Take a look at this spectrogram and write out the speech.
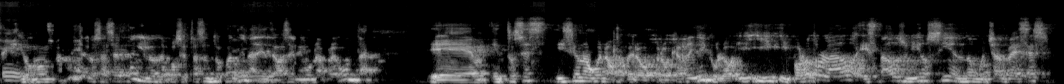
te los aceptan y los depositas en tu cuenta y nadie te va a hacer ninguna pregunta. Eh, entonces dice uno, bueno, pero, pero qué ridículo. Y, y, por otro lado, Estados Unidos siendo muchas veces,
